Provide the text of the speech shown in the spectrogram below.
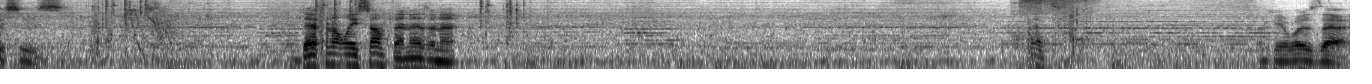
this is definitely something, isn't it? That's... Okay, what is that?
